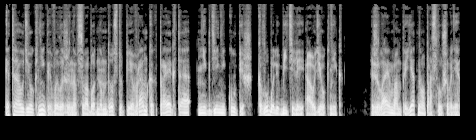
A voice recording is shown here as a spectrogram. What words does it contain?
эта аудиокнига выложена в свободном доступе в рамках проекта «Нигде не купишь» Клуба любителей аудиокниг. Желаем вам приятного прослушивания.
